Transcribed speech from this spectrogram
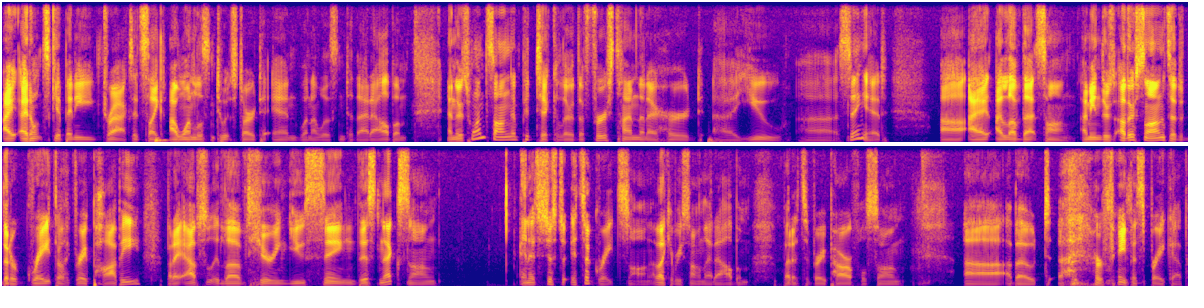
I, I don't skip any tracks. It's like I want to listen to it start to end when I listen to that album. And there's one song in particular, the first time that I heard uh, you uh, sing it, uh, I, I love that song. I mean, there's other songs that, that are great. They're like very poppy, but I absolutely loved hearing you sing this next song. And it's just, it's a great song. I like every song on that album, but it's a very powerful song uh, about uh, her famous breakup.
